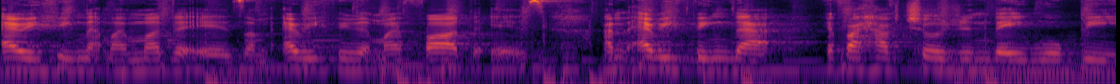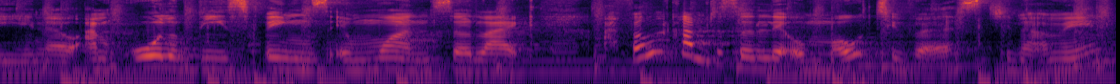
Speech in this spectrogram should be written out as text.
everything that my mother is. I'm everything that my father is. I'm everything that if I have children, they will be. You know, I'm all of these things in one. So, like, I feel like I'm just a little multiverse. Do you know what I mean?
